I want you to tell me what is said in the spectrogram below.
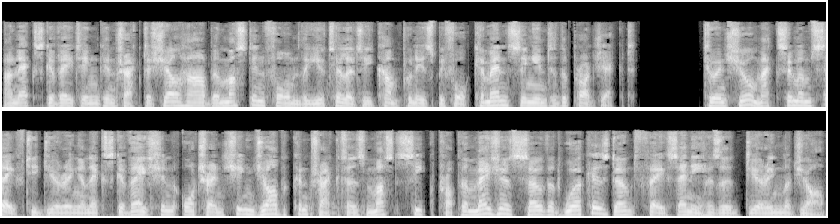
an excavating contractor Shellharbour must inform the utility companies before commencing into the project. To ensure maximum safety during an excavation or trenching job contractors must seek proper measures so that workers don't face any hazard during the job.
